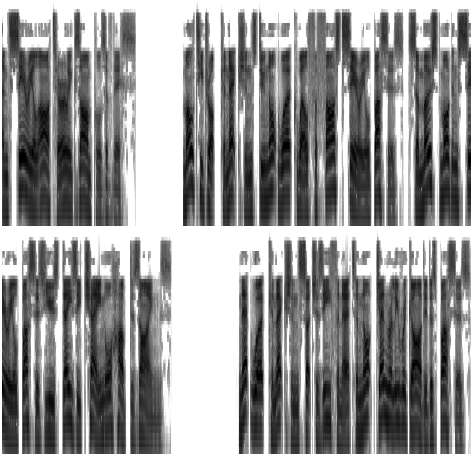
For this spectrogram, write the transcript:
and serial ATA are examples of this. Multidrop connections do not work well for fast serial buses, so most modern serial buses use daisy chain or hub designs. Network connections such as Ethernet are not generally regarded as buses,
